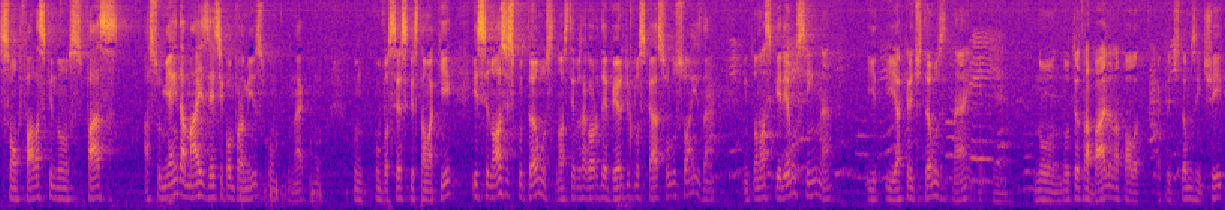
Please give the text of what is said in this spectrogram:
são falas que nos faz assumir ainda mais esse compromisso com, né, com, com, com, vocês que estão aqui. E se nós escutamos, nós temos agora o dever de buscar soluções, né? Então nós queremos sim, né? E, e acreditamos, né? No, no teu trabalho, Ana Paula, acreditamos em ti,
